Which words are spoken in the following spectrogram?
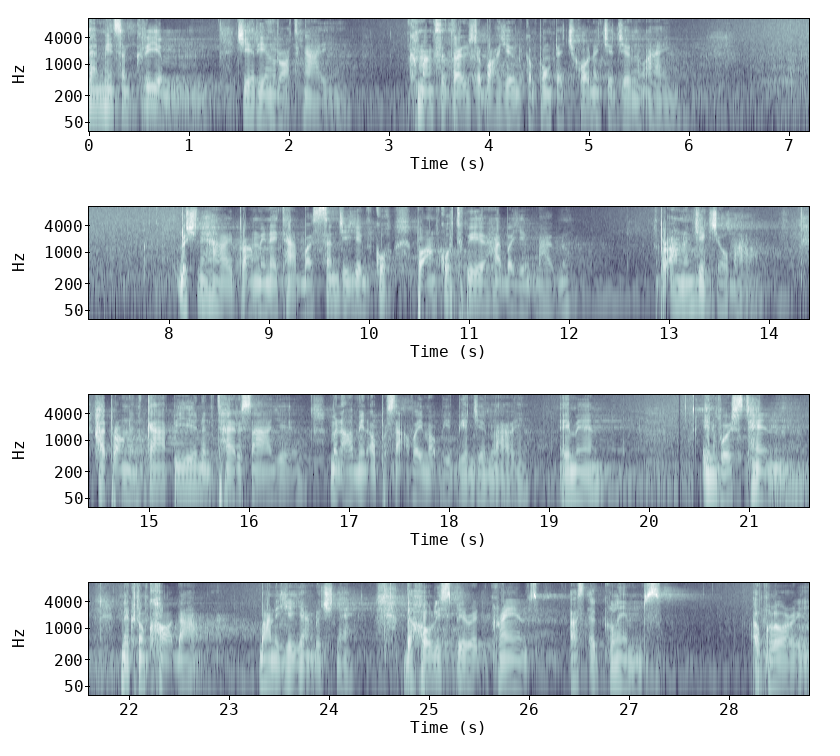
តែមានសង្គ្រាម ជារៀងរាល់ថ្ងៃ ខ្មាំងសត្រូវរបស់យើងកំពុងតែឈរនៅចិត្តយើងនោះឯងដូច្នេះហើយព្រះអង្គមានន័យថាបើសិនជាយើងគោះព្រះអង្គគោះទ្វារហើយបើយើងបើកនោះព្រះអង្គនឹងយើងចូលមកហើយព្រះអង្គនឹងការពារនិងថែរក្សាយើងមិនឲ្យមានឧបសគ្គអ្វីមកបៀតបៀនយើងឡើយ Amen in verse 10នៅក្នុងខ10បាននិយាយយ៉ាងដូចនេះ The Holy Spirit grants us a glimpse of glory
